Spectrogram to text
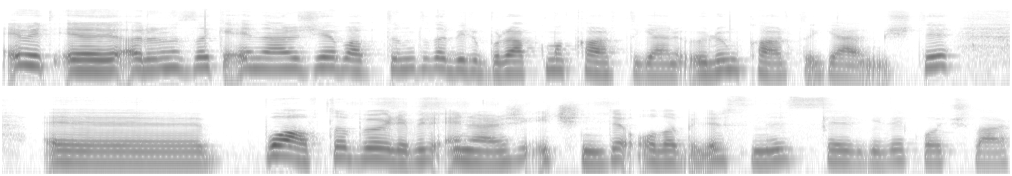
Evet e, aranızdaki enerjiye baktığımda da bir bırakma kartı yani ölüm kartı gelmişti. E, bu hafta böyle bir enerji içinde olabilirsiniz sevgili koçlar.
